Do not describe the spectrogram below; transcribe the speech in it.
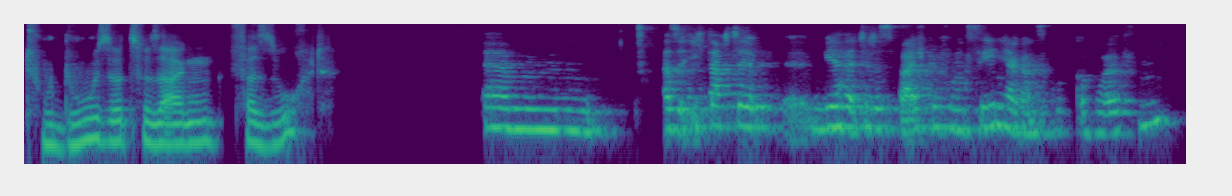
To-Do sozusagen versucht? Ähm, also ich dachte, mir hätte das Beispiel von Xenia ganz gut geholfen.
